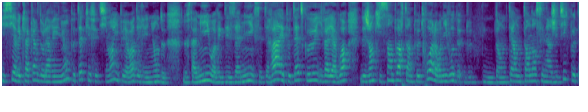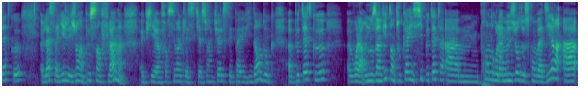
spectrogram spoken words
ici avec la carte de la réunion, peut-être qu'effectivement il peut y avoir des réunions de famille ou avec des amis etc. Et peut-être qu'il va y avoir des gens qui s'emportent un peu trop. Alors au niveau de, dans le terme tendance énergétique, peut-être que là, ça y est, les gens un peu s'enflamment. Et puis euh, forcément, avec la situation actuelle, c'est pas évident. Donc euh, peut-être que euh, voilà, on nous invite en tout cas ici peut-être à hum, prendre la mesure de ce qu'on va dire, à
